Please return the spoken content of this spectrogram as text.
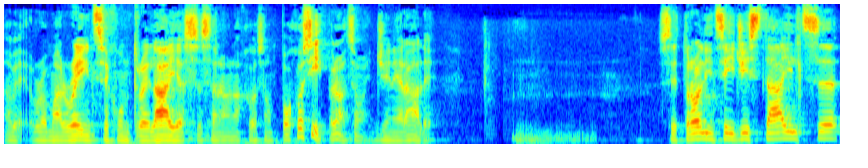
vabbè, Roman Reigns contro Elias sarà una cosa un po' così, però insomma in generale Seth Rollins e AJ Styles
